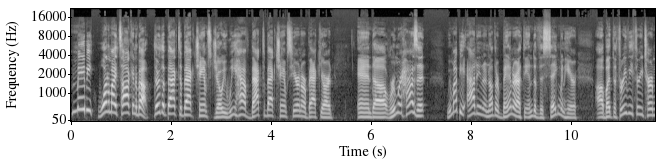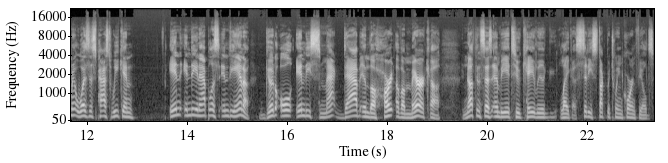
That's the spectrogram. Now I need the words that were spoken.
maybe. What am I talking about? They're the back-to-back champs, Joey. We have back-to-back champs here in our backyard, and uh, rumor has it we might be adding another banner at the end of this segment here. Uh, but the 3v3 tournament was this past weekend in Indianapolis, Indiana. Good old Indy smack dab in the heart of America. Nothing says NBA 2K League like a city stuck between cornfields.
